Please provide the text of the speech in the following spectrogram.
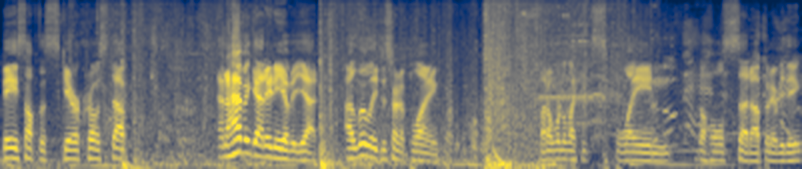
based off the Scarecrow stuff. And I haven't got any of it yet. I literally just started playing. But I want to like explain the whole setup and everything.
